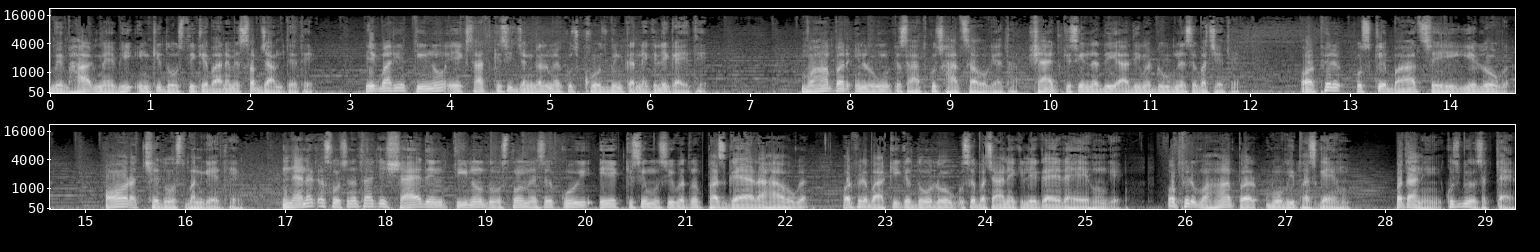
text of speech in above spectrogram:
विभाग में भी इनकी दोस्ती के बारे में सब जानते थे। एक बार ये तीनों एक साथ किसी जंगल में कुछ खोजबीन करने के लिए गए थे। वहाँ पर इन लोगों के साथ कुछ हादसा हो गया था। शायद किसी नदी आदि में डूबने से बचे थे। और फिर उसके बाद से ही ये लोग और अच्छे दोस्त बन गए थे। नैना का सोचना था कि शायद इन तीनों दोस्तों में से कोई एक किसी मुसीबत में फंस गया रहा होगा और फिर बाकी के दो लोग उसे बचाने के लिए गए रहे होंगे। और फिर वहाँ पर वो भी फंस गए हों। पता नहीं, कुछ भी हो सकता है।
